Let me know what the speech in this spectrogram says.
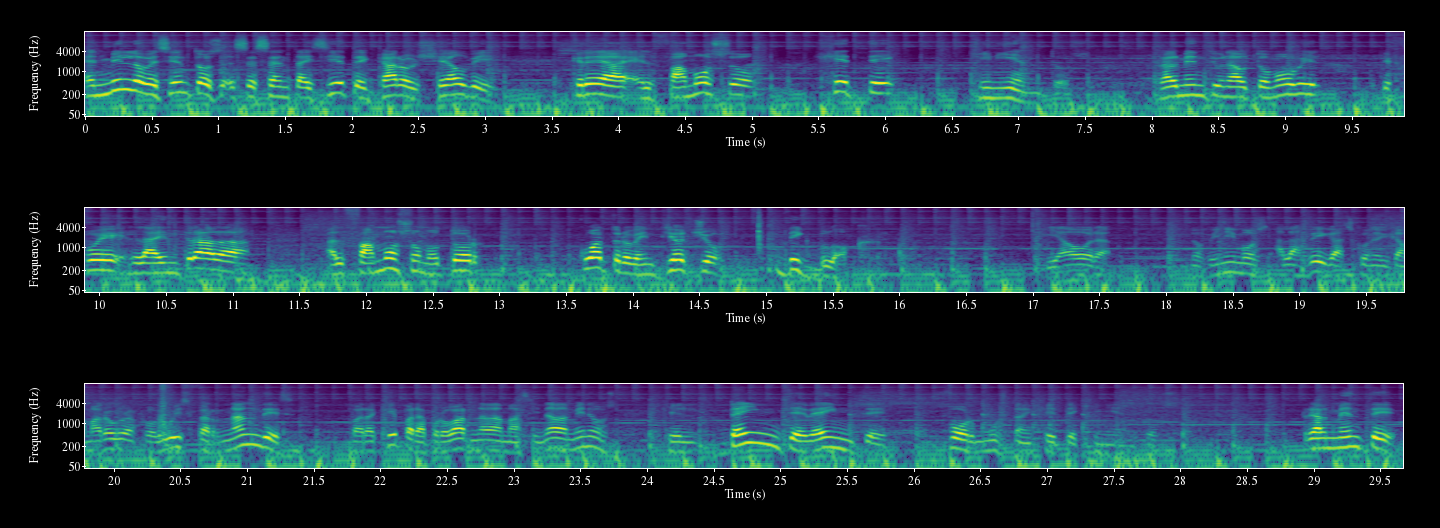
En 1967 Carol Shelby crea el famoso GT500, realmente un automóvil que fue la entrada al famoso motor 428 Big Block. Y ahora nos vinimos a Las Vegas con el camarógrafo Luis Fernández. ¿Para qué? Para probar nada más y nada menos que el 2020 Ford Mustang GT500. Realmente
